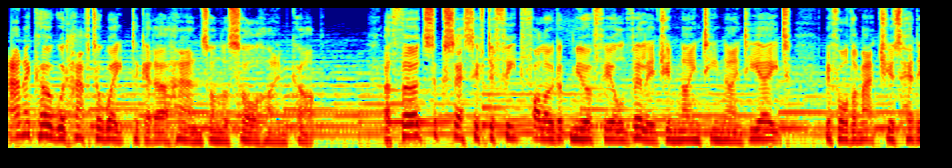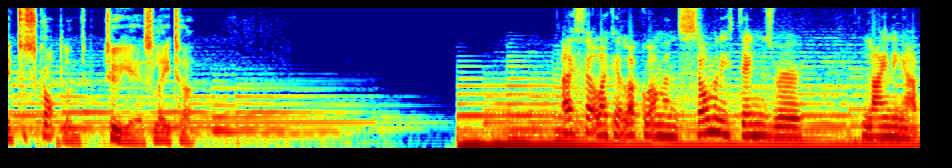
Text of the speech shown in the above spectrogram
Annika would have to wait to get her hands on the Solheim Cup. A third successive defeat followed at Muirfield Village in 1998, before the matches headed to Scotland two years later. I felt like at Loch Lomond so many things were lining up.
